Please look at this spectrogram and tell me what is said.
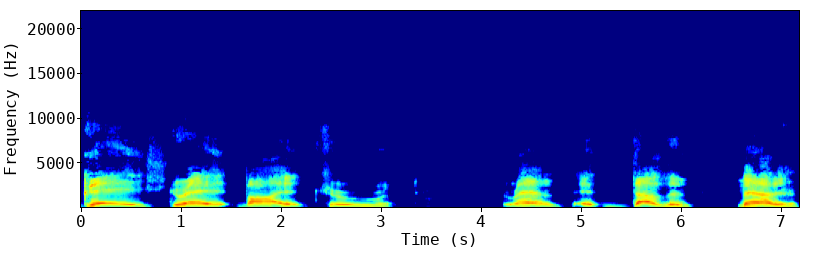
gay, straight, bi, trans. It doesn't matter.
